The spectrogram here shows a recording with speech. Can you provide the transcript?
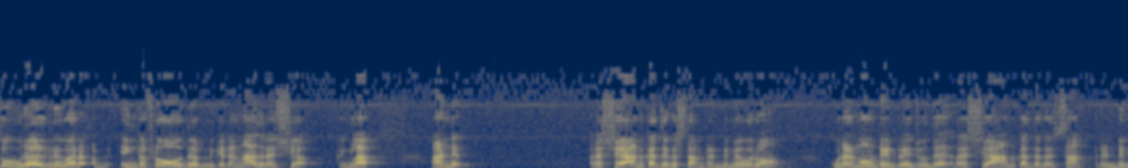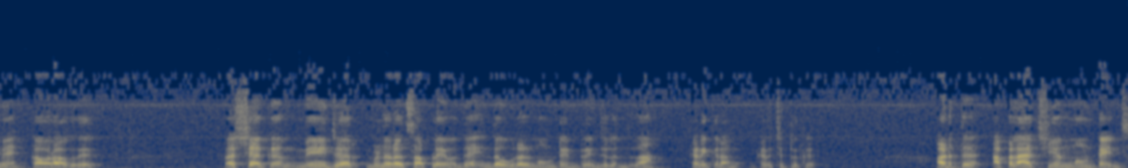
ஸோ உரல் ரிவர் அப்படி எங்கே ஃப்ளோ ஆகுது அப்படின்னு கேட்டாங்கன்னா அது ரஷ்யா. ஓகேங்களா? அண்டு ரஷ்யா அண்ட் கஜகஸ்தான் ரெண்டுமே வரும். உரல் மவுண்டைன் ரேஞ்ச் வந்து ரஷ்யா அண்ட் கஜகஸ்தான் ரெண்டுமே கவர் ஆகுது. ரஷ்யாவுக்கு மேஜர் மினரல் சப்ளை வந்து இந்த உரல் மவுண்டைன் ரேஞ்சிலேருந்து தான் கிடைக்கிறாங்க கிடைச்சிட்ருக்கு அடுத்து Appalachian mountains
